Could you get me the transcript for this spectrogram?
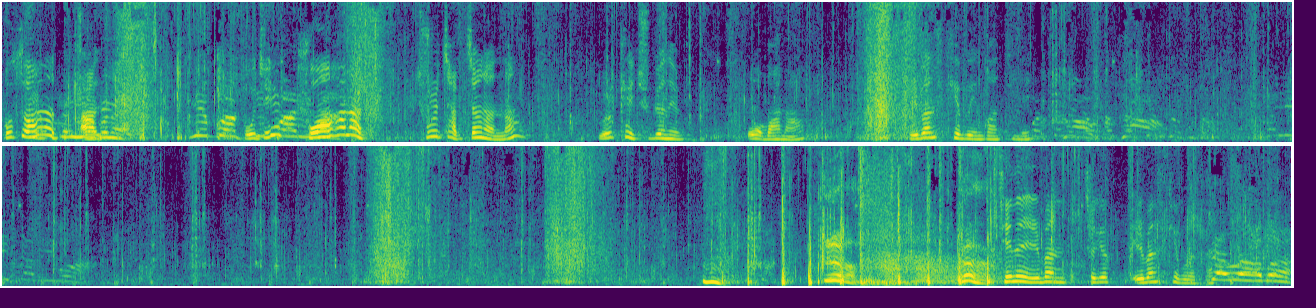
보스 하나 아 뭐지? 부하 하나 둘 잡지 않았나? 왜 이렇게 주변에 오 많아? 일반 스케브인 것 같은데. 쟤는 일반 저격 일반 스케브였다. Шалава!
